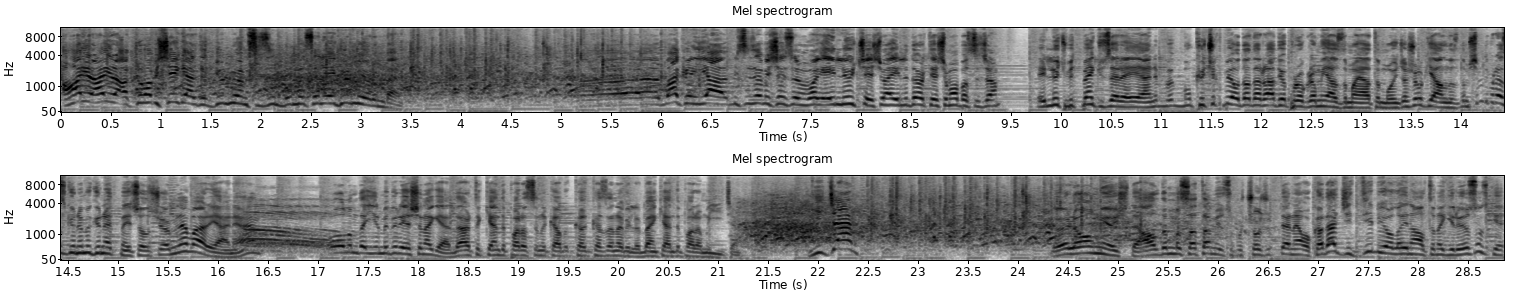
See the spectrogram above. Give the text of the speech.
hayır hayır aklıma bir şey geldi. Gülmüyorum sizin bu meseleye gülmüyorum ben. Ee, bakın ya size bir şey söyleyeyim. Bak 53 yaşıma 54 yaşıma basacağım. 53 bitmek üzere yani. Bu küçük bir odada radyo programı yazdım hayatım boyunca. Çok yalnızdım. Şimdi biraz günümü gün etmeye çalışıyorum. Ne var yani ha? Oğlum da 21 yaşına geldi. Artık kendi parasını ka- kazanabilir. Ben kendi paramı yiyeceğim. Yiyeceğim. Böyle olmuyor işte. Aldın mı satamıyorsun. Bu çocukta ne? O kadar ciddi bir olayın altına giriyorsunuz ki.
